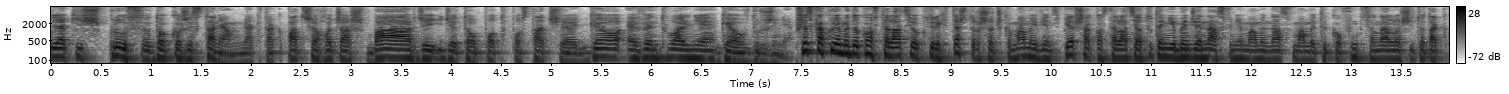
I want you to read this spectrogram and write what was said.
jakiś plus do korzystania, jak tak patrzę, chociaż bardziej idzie to pod postacie Geo, ewentualnie Geo w drużynie. Przeskakujemy do konstelacji, o których też troszeczkę mamy, więc pierwsza konstelacja, tutaj nie będzie nazw, nie mamy nazw, mamy tylko funkcjonalność i to tak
